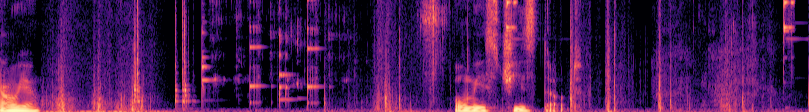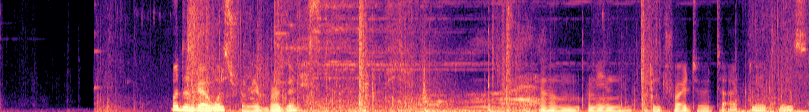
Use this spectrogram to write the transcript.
Oh yeah. Homie's cheesed out. What this guy wants from me, brother? Um, I mean, can try to attack me at least.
